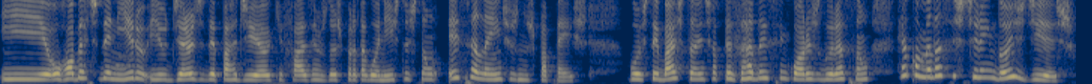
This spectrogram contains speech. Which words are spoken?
E o Robert De Niro e o Gerard Depardieu, que fazem os dois protagonistas, estão excelentes nos papéis. Gostei bastante, apesar das 5 horas de duração. Recomendo assistir em dois dias,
